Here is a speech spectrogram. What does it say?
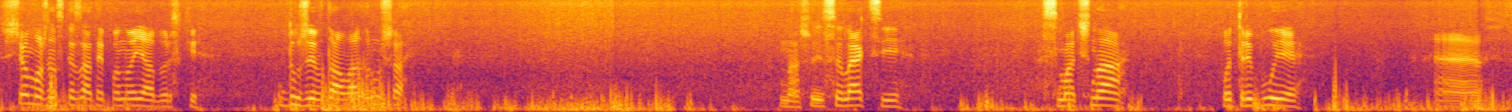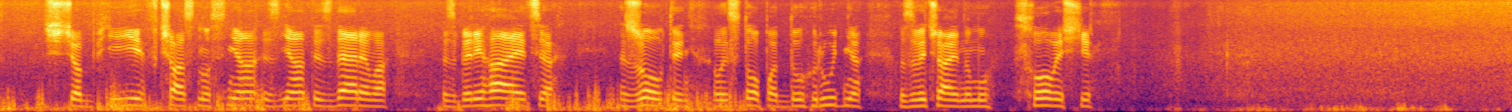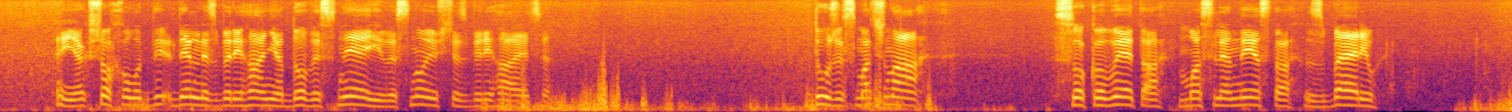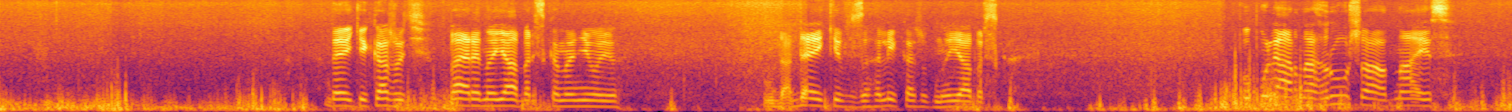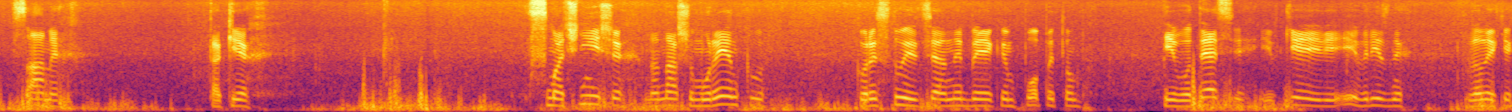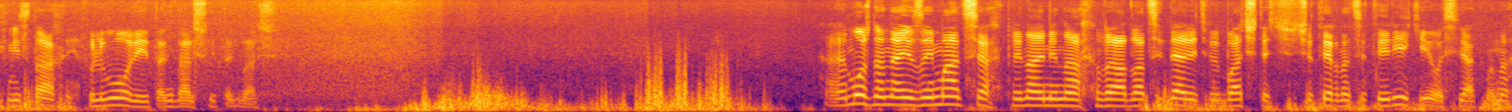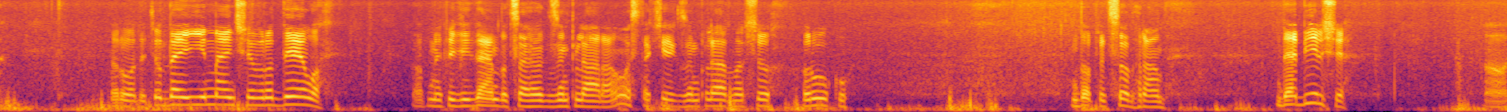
Що можна сказати по ноябрьськи? Дуже вдала груша нашої селекції. Смачна, потребує, е, щоб її вчасно зняти з дерева, зберігається жовтень, листопад до грудня в звичайному сховищі. Якщо холодильне зберігання до весни і весною ще зберігається, дуже смачна, соковита, масляниста з берів. Деякі кажуть бери ноябрьська на нього. Да, деякі взагалі кажуть ноябрьська. Популярна груша, одна із самих таких смачніших на нашому ринку. Користується небияким попитом і в Одесі, і в Києві, і в різних великих містах, і в Львові і так далі. І так далі. Можна нею займатися, принаймні на ВА-29 ви бачите 14 рік і ось як вона родить. От де її менше вродило. От ми підійдемо до цього екземпляра. Ось такий екземпляр на всю руку до 500 грам. Де більше?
